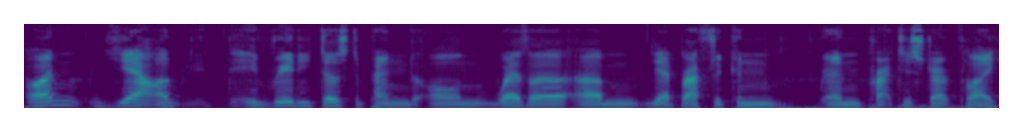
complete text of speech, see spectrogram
I'm yeah. I'm, it really does depend on whether um, yeah Bradford can um, practice stroke play.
